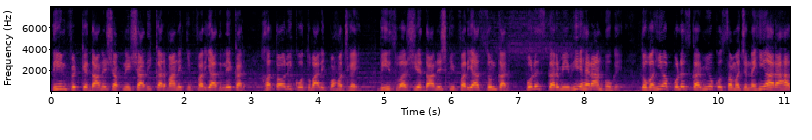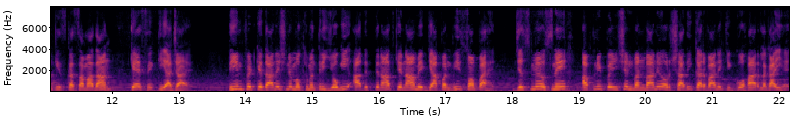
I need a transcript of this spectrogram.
तीन फिट के दानिश अपनी शादी करवाने की फरियाद लेकर खतौली कोतवाली पहुँच गए। 20 वर्षीय दानिश की फरियाद सुनकर पुलिस कर्मी भी हैरान हो गए। तो वहीं अब पुलिस कर्मियों को समझ नहीं आ रहा कि इसका समाधान कैसे किया जाए। तीन फिट के दानिश ने मुख्यमंत्री योगी आदित्यनाथ के नाम एक ज्ञापन भी सौंपा है, जिसमें उसने अपनी पेंशन बनवाने और शादी करवाने की गुहार लगाई है।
